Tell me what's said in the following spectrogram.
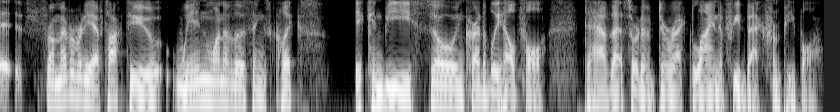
uh, from everybody I've talked to, when one of those things clicks, it can be so incredibly helpful to have that sort of direct line of feedback from people.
